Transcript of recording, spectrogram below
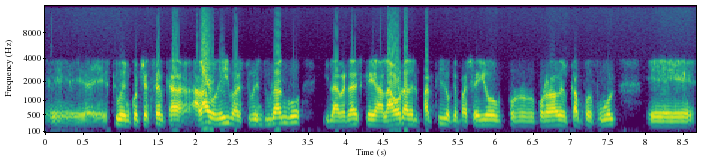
eh, estuve en coche cerca, al lado de Ibar, estuve en Durango y la verdad es que a la hora del partido que pasé yo por, por al lado del campo de fútbol, eh,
